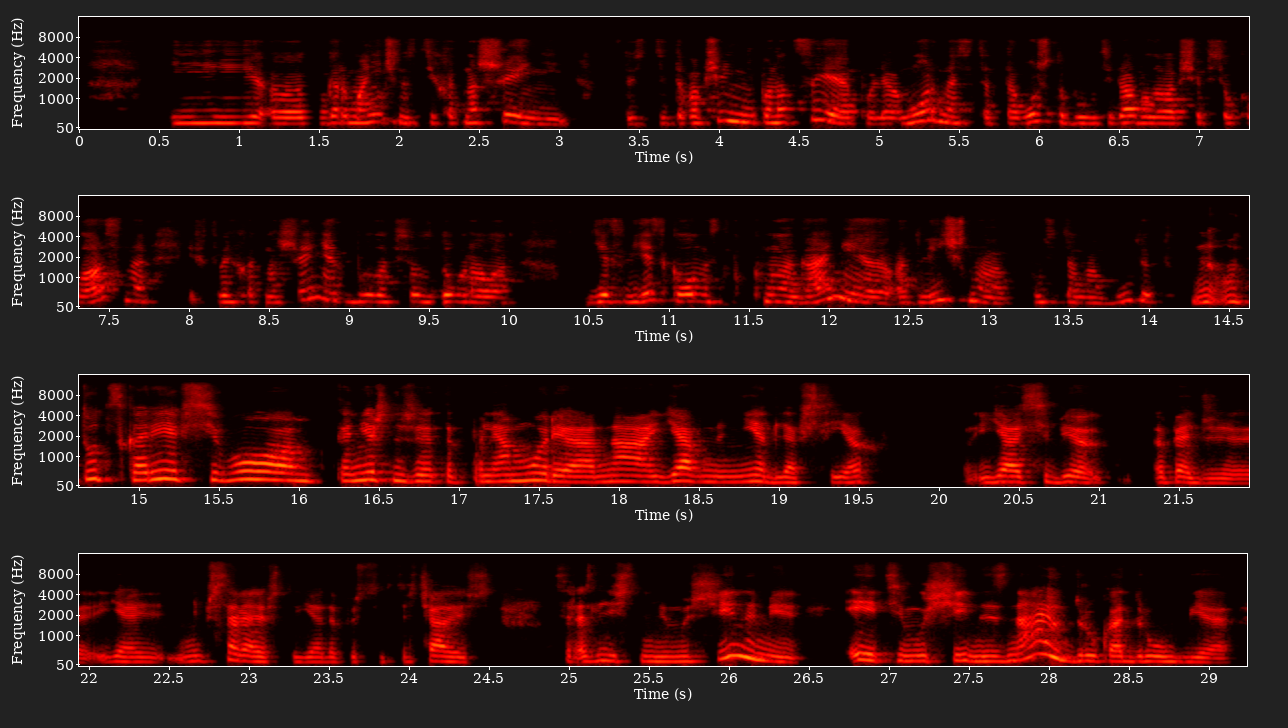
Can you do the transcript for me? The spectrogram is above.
и э, гармоничность их отношений. То есть это вообще не панацея, полиаморность от того, чтобы у тебя было вообще все классно, и в твоих отношениях было все здорово. Если есть склонность к моногамии, отлично, пусть она будет. Ну, тут, скорее всего, конечно же, эта полиамория, она явно не для всех. Я себе, опять же, я не представляю, что я, допустим, встречаюсь с различными мужчинами, эти мужчины знают друг о друге,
